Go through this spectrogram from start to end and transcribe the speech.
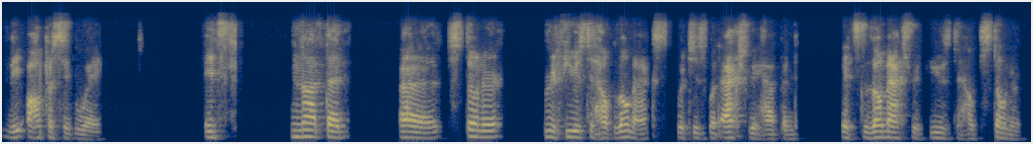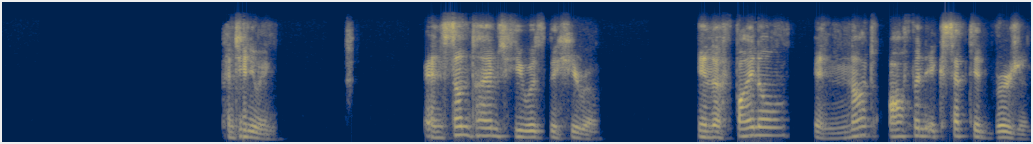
the opposite way. It's not that uh, Stoner refused to help Lomax, which is what actually happened. It's Lomax refused to help Stoner. Continuing. And sometimes he was the hero. In a final and not often accepted version,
